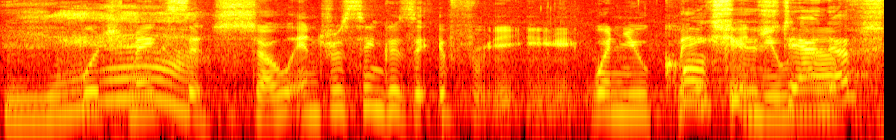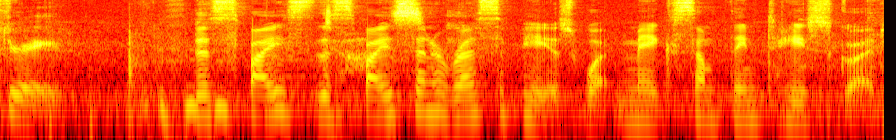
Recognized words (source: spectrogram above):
yeah. which makes it so interesting. Because if when you cook makes you and you stand have, up straight. The spice, the spice in a recipe is what makes something taste good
